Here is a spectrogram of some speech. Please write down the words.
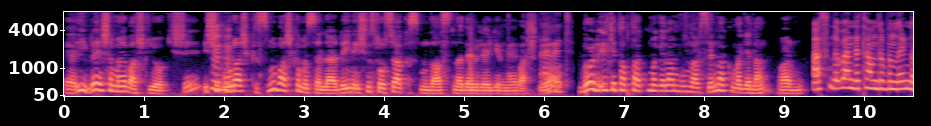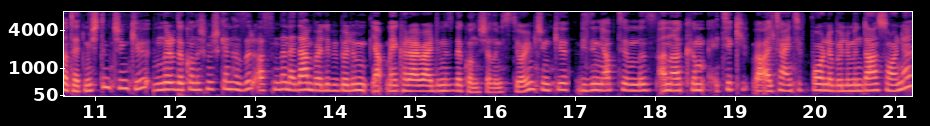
E, HIV'le yaşamaya başlıyor kişi. İşin hı hı. uğraş kısmı başka meselelerde. Yine işin sosyal kısmında aslında devreye girmeye başlıyor. Evet. Böyle ilk etapta aklıma gelen bunlar. Senin aklına gelen var mı? Aslında ben de tam da bunları not etmiştim. Çünkü bunları da konuşmuşken hazır aslında neden böyle bir bölüm yapmaya karar verdiğimizi de konuşalım istiyorum. Çünkü bizim yaptığımız ana akım etik ve alternatif porno bölümünden sonra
